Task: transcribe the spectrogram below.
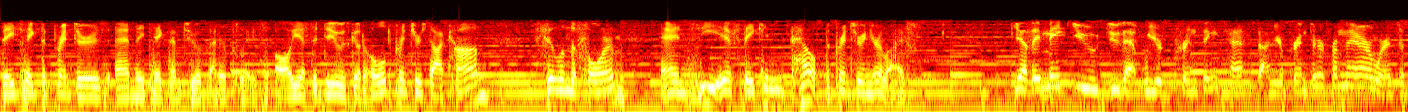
they take the printers and they take them to a better place. All you have to do is go to oldprinters.com, fill in the form, and see if they can help the printer in your life. Yeah, they make you do that weird printing test on your printer from there where it just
